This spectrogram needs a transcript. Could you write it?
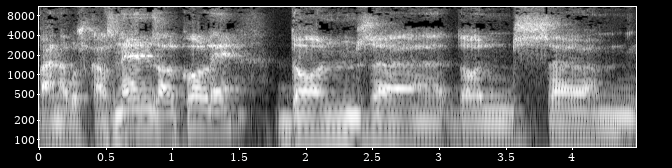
van a buscar els nens al col·le, doncs, eh, doncs, eh,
